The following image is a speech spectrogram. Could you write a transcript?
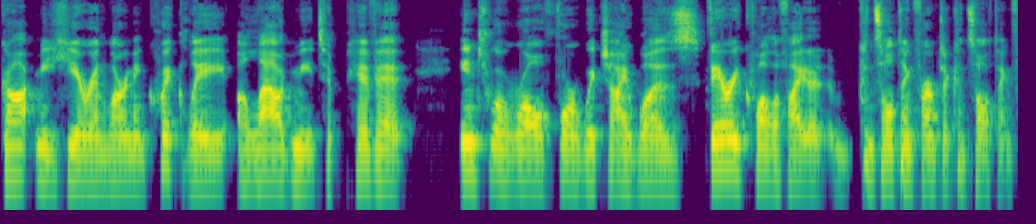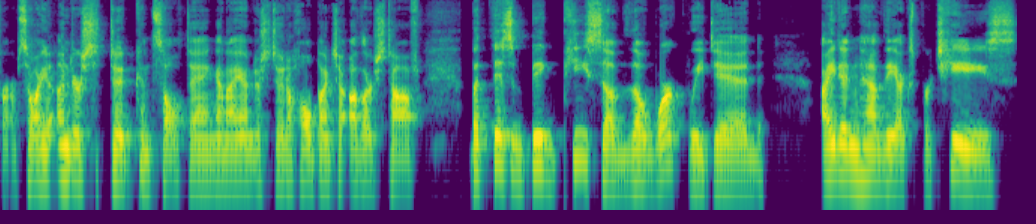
got me here and learning quickly allowed me to pivot into a role for which I was very qualified at consulting firm to consulting firm. So I understood consulting and I understood a whole bunch of other stuff. But this big piece of the work we did, I didn't have the expertise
